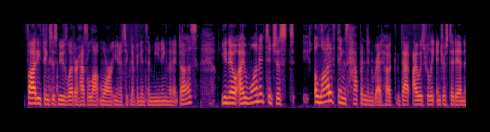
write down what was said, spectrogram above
Fadi thinks his newsletter has a lot more, you know, significance and meaning than it does. You know, I wanted to just a lot of things happened in Red Hook that I was really interested in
